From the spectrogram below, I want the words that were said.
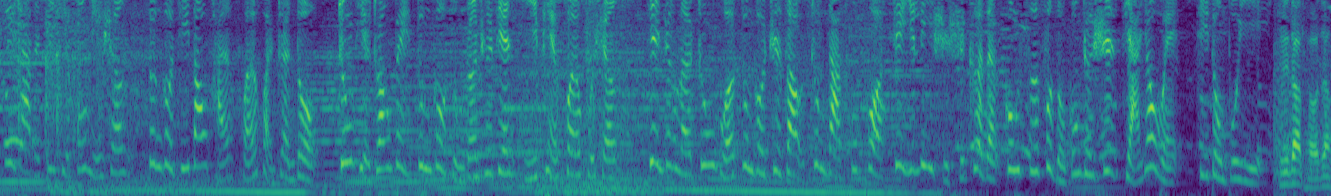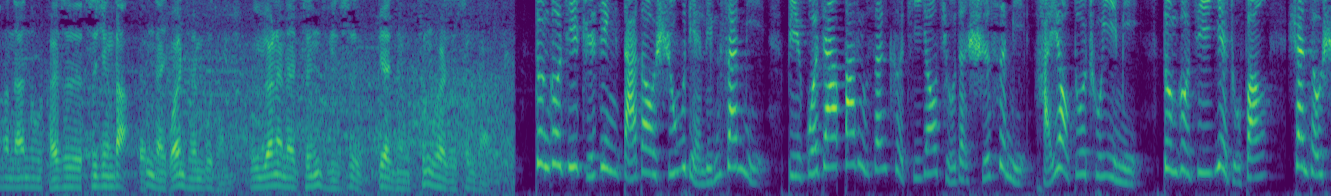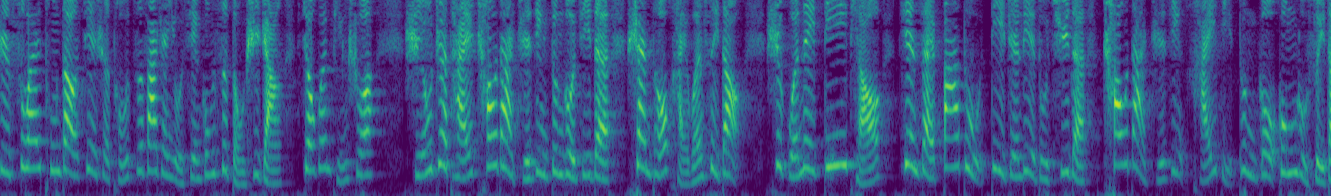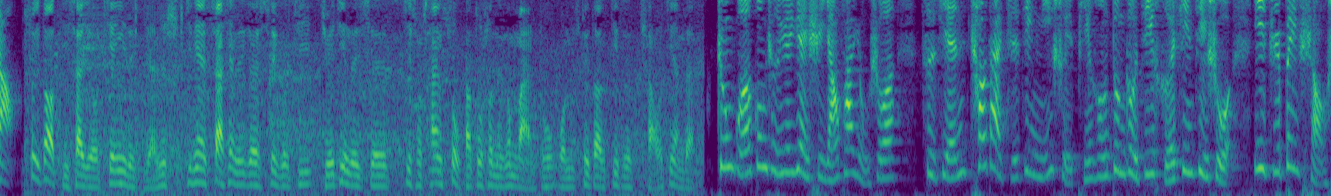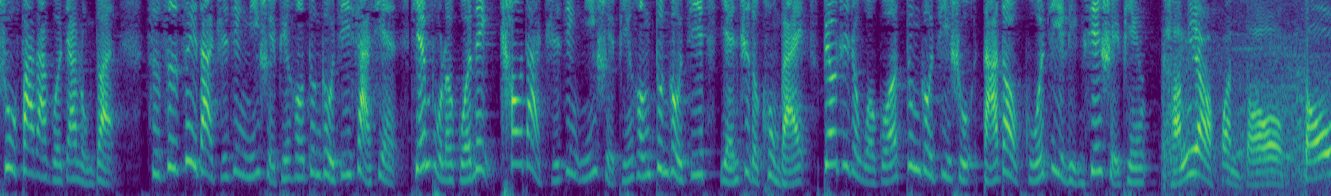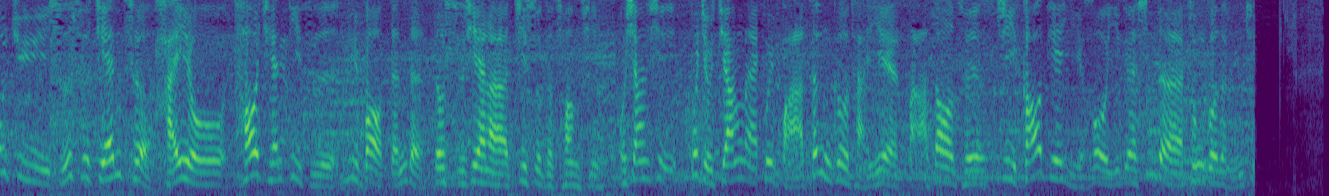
伴着巨大的机械轰鸣声，盾构机刀盘缓缓转动，中铁装备盾构总装车间一片欢呼声，见证了中国盾构制造重大突破这一历史时刻的公司副总工程师贾耀伟激动不已。最大挑战和难度还是直径大，生产完全不同，由原来的整体式变成分块式生产。盾构机直径达到十五点零三米，比国家八六三课题要求的十四米还要多出一米。盾构机业主方汕头市苏埃通道建设投资发展有限公司董事长肖关平说：“使用这台超大直径盾构机的汕头海湾隧道是国内第一条建在八度地震烈度区的超大直径海底盾构公路隧道。隧道底下有坚硬的岩石，今天下线的一个碎构机，绝境的一些技术参数，它都是能够满足我们隧道地质条件的。”中国工程院院士杨华勇说：“此前超大直径泥水平衡盾构机核心技术一直被少数发达国家垄断。”此此次最大直径泥水平衡盾构机下线，填补了国内超大直径泥水平衡盾构机研制的空白，标志着我国盾构技术达到国际领先水平。抗压换刀、刀具实时监测，还有超前地质预报等等，都实现了技术的创新。我相信不久将来会把盾构产业打造成继高铁以后一个新的中国的龙头。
